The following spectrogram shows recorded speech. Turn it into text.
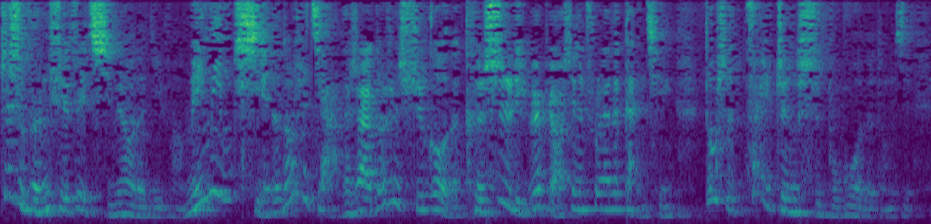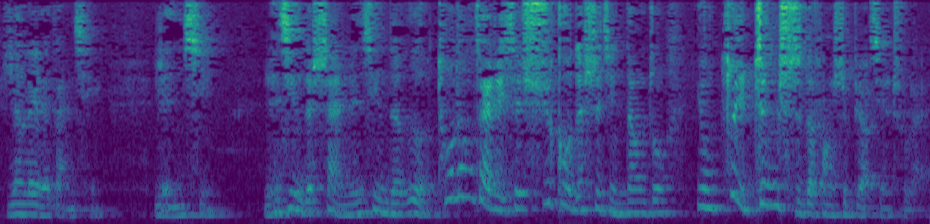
这是文学最奇妙的地方。明明写的都是假的事儿，都是虚构的，可是里边表现出来的感情都是再真实不过的东西。人类的感情、人性、人性的善、人性的恶，通通在这些虚构的事情当中，用最真实的方式表现出来。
